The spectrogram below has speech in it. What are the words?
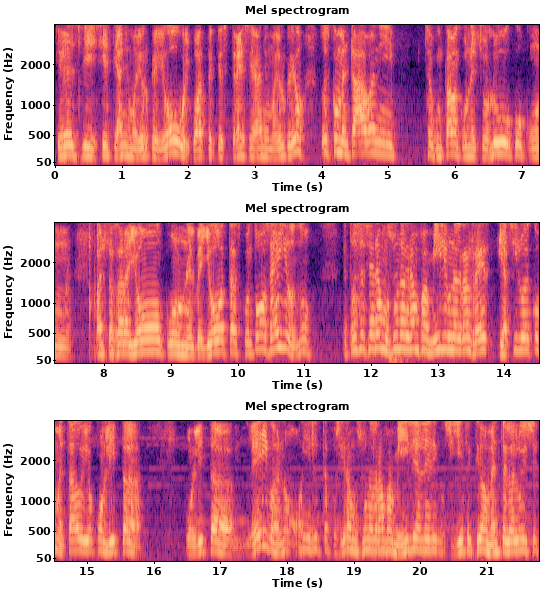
que es 17 años mayor que yo, o el cuate que es 13 años mayor que yo. Entonces comentaban y se juntaban con el Choluco, con Baltasar Ayón, con el Bellotas, con todos ellos, ¿no? Entonces éramos una gran familia, una gran red, y así lo he comentado yo con Lita, con Lita Leiva, ¿no? Oye, Lita, pues éramos una gran familia, le digo, sí, efectivamente, la lo hice,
